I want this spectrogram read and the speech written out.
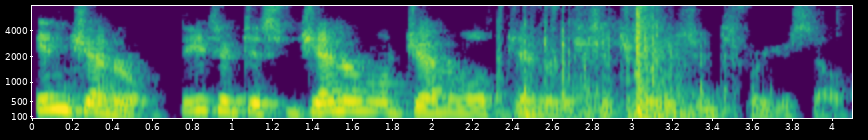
in general, these are just general, general, general situations for yourself.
